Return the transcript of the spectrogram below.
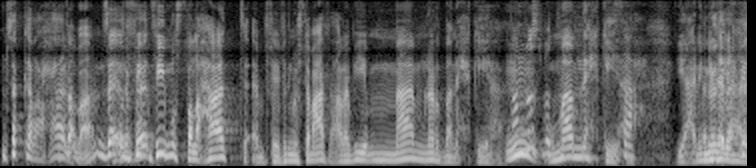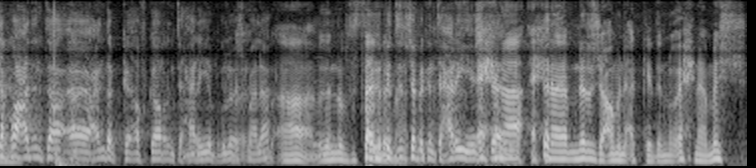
مسكر على حاله طبعا زي؟ في, في مصطلحات في, في المجتمعات العربية ما بنرضى نحكيها ما بنزبط وما نحكي. بنحكيها صح. يعني يعني مثل بحكي لك. واحد أنت آه، عندك أفكار انتحارية بتقول له إيش مالك؟ آه إنه ممكن بتستغرب تنشبك انتحارية إحنا؟ إحنا بنرجع وبنأكد إنه إحنا مش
